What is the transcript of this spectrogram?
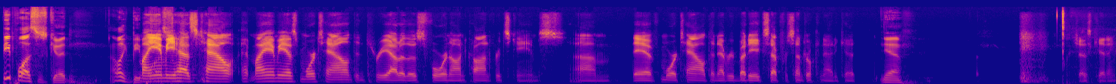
B plus is good. I like B. Miami has talent. Miami has more talent than three out of those four non-conference teams. Um, they have more talent than everybody except for Central Connecticut. Yeah. Just kidding.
